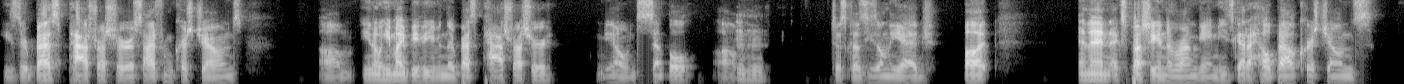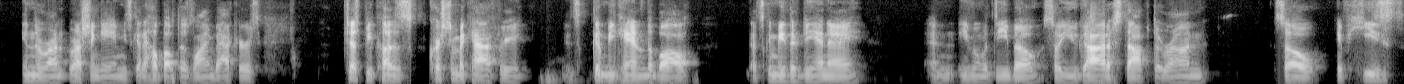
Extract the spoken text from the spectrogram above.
He's their best pass rusher aside from Chris Jones. Um, you know, he might be even their best pass rusher, you know, in simple, um, mm-hmm. just because he's on the edge. But, and then especially in the run game, he's got to help out Chris Jones in the run rushing game. He's got to help out those linebackers just because Christian McCaffrey is going to be handing the ball. That's going to be their DNA. And even with Deebo, So you got to stop the run. So if he's,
